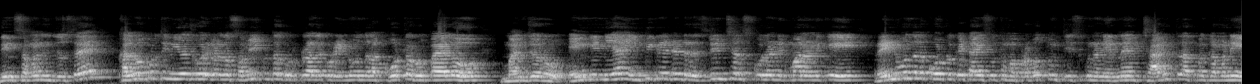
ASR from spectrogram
దీనికి సంబంధించి చూస్తే కల్వకుర్తి నియోజకవర్గంలో సమీకృత గురుకులాలకు రెండు వందల కోట్ల రూపాయలు మంజూరు. యంగ్ ఇండియా ఇంటిగ్రేటెడ్ రెసిడెన్షియల్ స్కూళ్ళ నిర్మాణానికి రెండు వందల కోట్లు కేటాయిస్తూ తమ ప్రభుత్వం తీసుకున్న నిర్ణయం చారిత్రాత్మకమని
